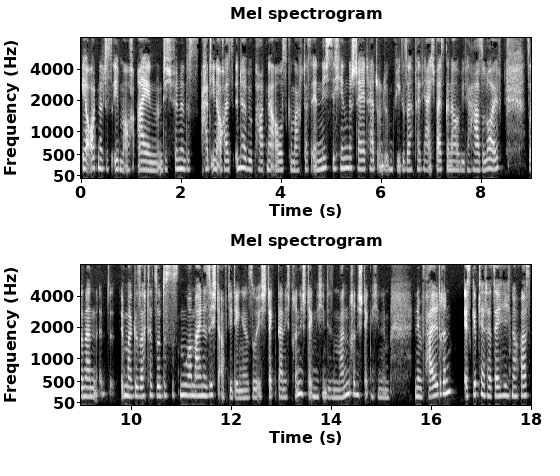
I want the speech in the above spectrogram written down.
er ordnet es eben auch ein. Und ich finde, das hat ihn auch als Interviewpartner ausgemacht, dass er nicht sich hingestellt hat und irgendwie gesagt hat, ja, ich weiß genau, wie der Hase läuft, sondern immer gesagt hat, so, das ist nur meine Sicht auf die Dinge. So, ich stecke da nicht drin, ich stecke nicht in diesem Mann drin, ich stecke nicht in dem, in dem Fall drin es gibt ja tatsächlich noch was,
